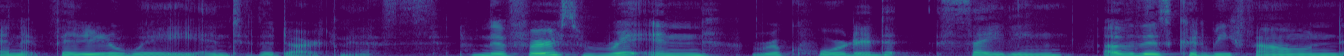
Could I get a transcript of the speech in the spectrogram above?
and it faded away into the darkness. The first written recorded sighting of this could be found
